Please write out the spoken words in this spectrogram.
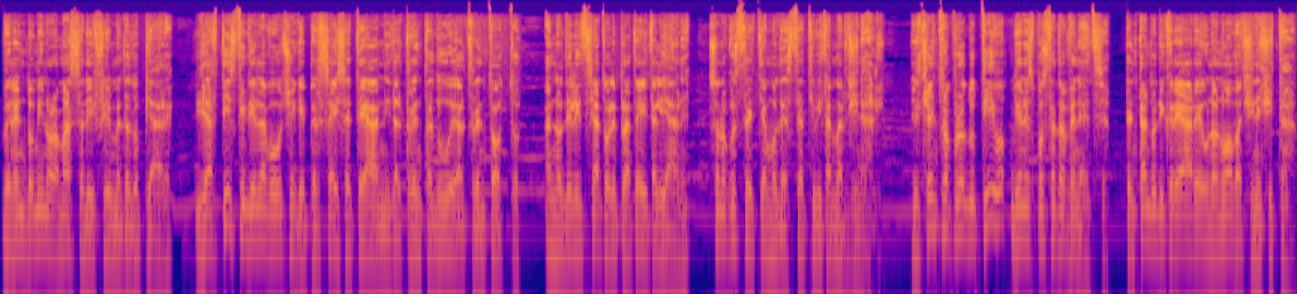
venendo meno la massa dei film da doppiare, gli artisti della voce che per 6-7 anni, dal 32 al 38, hanno deliziato le platee italiane, sono costretti a modeste attività marginali. Il centro produttivo viene spostato a Venezia, tentando di creare una nuova cinecittà,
